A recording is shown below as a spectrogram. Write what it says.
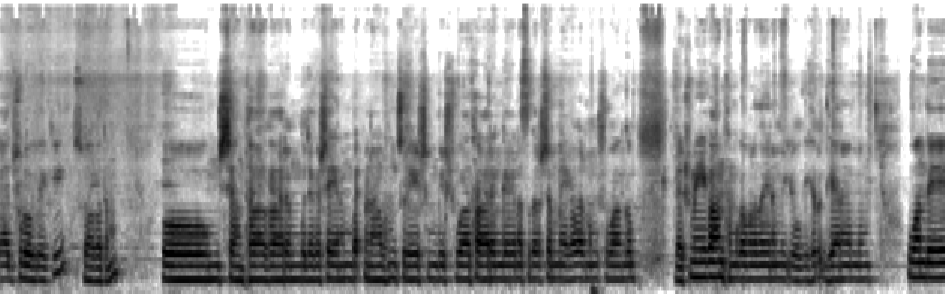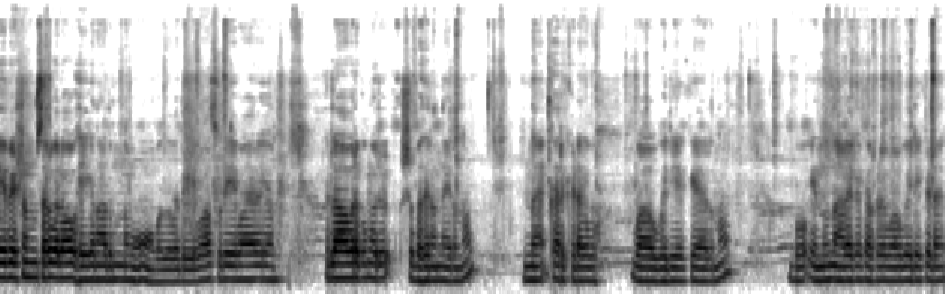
രാജ് സ്വാഗതം. ഓം ശാന്താകാരം ഭുജകശയനം പത്മനാഭം സുരേഷം വിശ്വാധാരം ഗഗനസദർശം മേഘവർണം ശുഭാംഗം ലക്ഷ്മീകാന്തം കമലനയനം യോഗിഹൃധ്യാനം വന്ദേ വിഷ്ണും സർവലോകൈകനാഥം നമോ ഭഗവതേ വാസുദേവായ. എല്ലാവർക്കും ഒരു ശുഭദിനം നേരുന്നു. ഇന്ന് കർക്കിടക വാവുകരിയൊക്കെ ആയിരുന്നു അപ്പോൾ ഇന്നും നാളെയൊക്കെ കർക്കിടക വാവുകരിയൊക്കെ ഇടാൻ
